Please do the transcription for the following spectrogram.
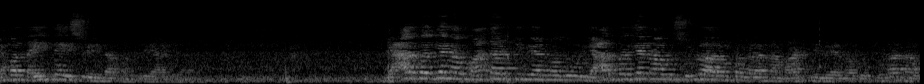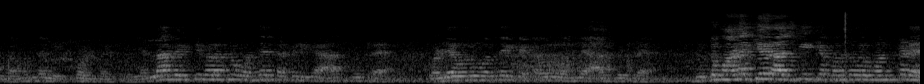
ಎಂಬತ್ತೈದನೇ ಇಸ್ವಿಯಿಂದ ಮಂತ್ರಿ ಆಗಿದ್ದಾರೆ. ಯಾರ ಬಗ್ಗೆ ನಾವು ಮಾತಾಡ್ತೀವಿ ಅನ್ನೋದು ಯಾರ ಬಗ್ಗೆ ನಾವು ಸುಳ್ಳು ಆರೋಪಗಳನ್ನ ಮಾಡ್ತೀವಿ ಅನ್ನೋದು ಕೂಡ ನಾವು ಗಮನದಲ್ಲಿ ಇಟ್ಕೊಳ್ಬೇಕು. ಎಲ್ಲಾ ವ್ಯಕ್ತಿಗಳನ್ನು ಒಂದೇ ತಕಡಿಗೆ ಹಾಕ್ಬಿಟ್ರೆ, ಒಳ್ಳೆಯವರು ಒಂದೇ, ಕೆಟ್ಟವರು ಒಂದೇ ಆಗ್ಬಿಟ್ರೆ, ದುಡ್ಡು ಮಾಡಕ್ಕೆ ರಾಜಕೀಯಕ್ಕೆ ಬಂದವರು ಒಂದ್ ಕಡೆ,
